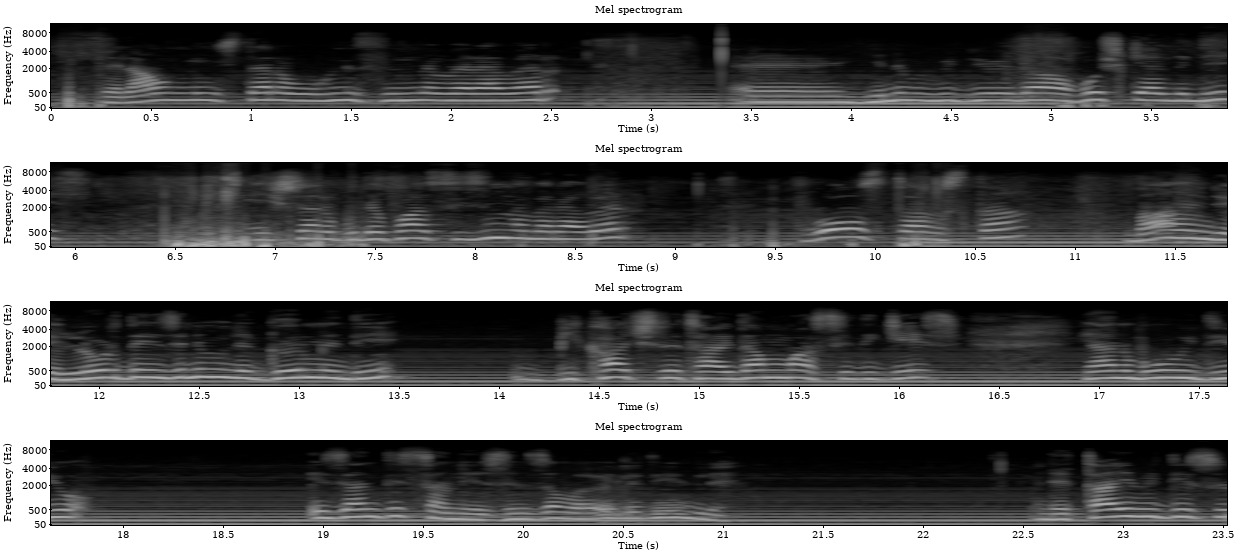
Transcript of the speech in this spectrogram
Selam gençler. Bugün sizinle beraber eee, yeni bir videoya daha hoş geldiniz. Gençler bu defa sizinle beraber Brawl Stars'ta daha önce Lord bile görmediği birkaç detaydan bahsedeceğiz. Yani bu video ezenti sanıyorsunuz ama öyle değil de. Detay videosu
